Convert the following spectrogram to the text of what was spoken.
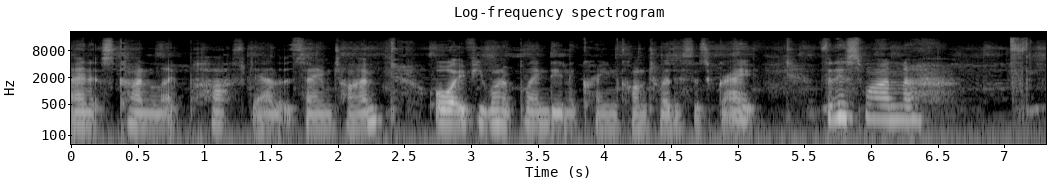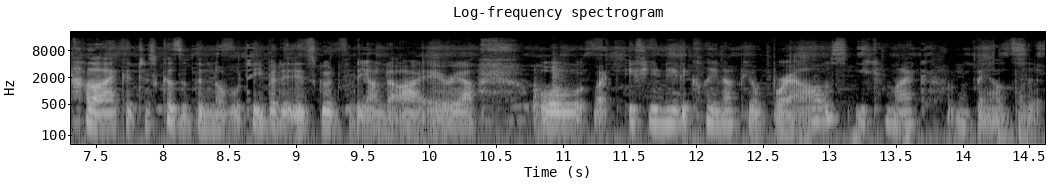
and it's kind of like puffed out at the same time. Or if you want to blend in a cream contour, this is great. For this one, I like it just because of the novelty, but it is good for the under eye area. Or like if you need to clean up your brows, you can like bounce it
